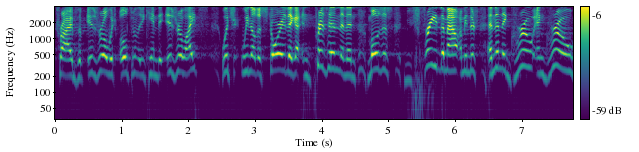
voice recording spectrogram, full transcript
tribes of Israel, which ultimately became the Israelites, which we know the story. They got in prison, and then Moses freed them out. I mean, there's, and then they grew and grew.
